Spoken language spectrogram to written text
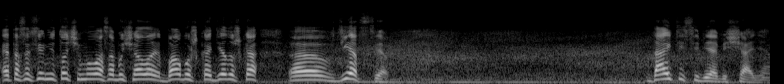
Это совсем не то, чему вас обучала бабушка, дедушка э, в детстве. Дайте себе обещание.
